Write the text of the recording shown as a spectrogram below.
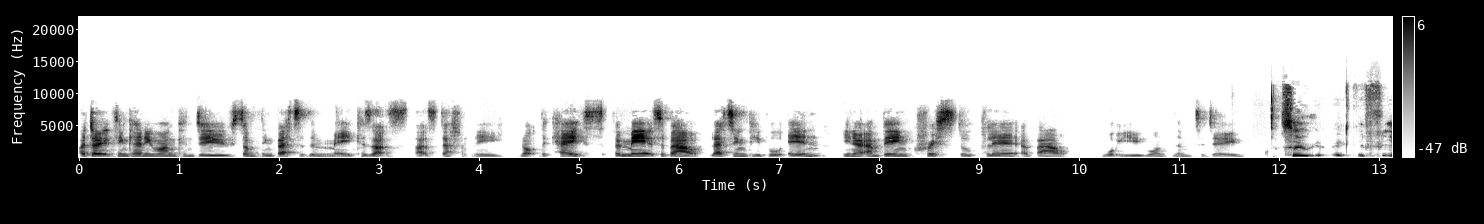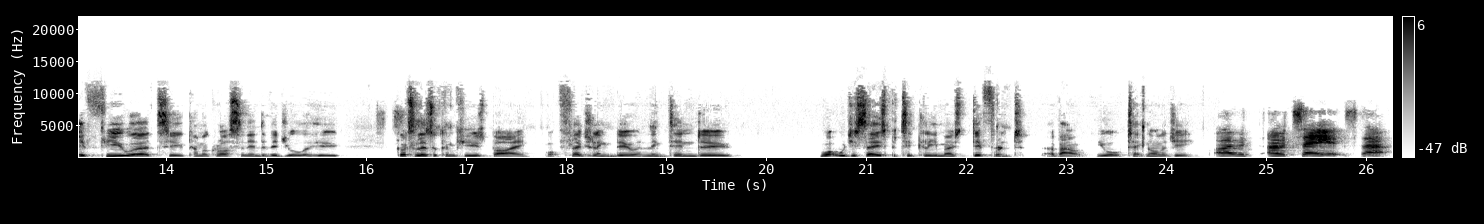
I don't think anyone can do something better than me because that's that's definitely not the case. For me it's about letting people in, you know, and being crystal clear about what you want them to do. So if if you were to come across an individual who got a little confused by what Fledglink do and LinkedIn do, what would you say is particularly most different about your technology I would I would say it's that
